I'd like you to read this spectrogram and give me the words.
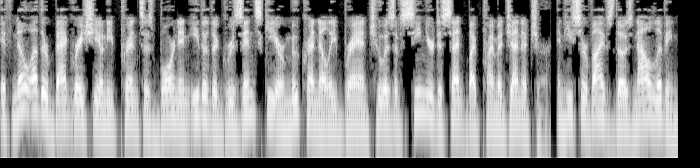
If no other Bagrationi prince is born in either the Gruzinsky or Mukraneli branch who is of senior descent by primogeniture, and he survives those now living,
